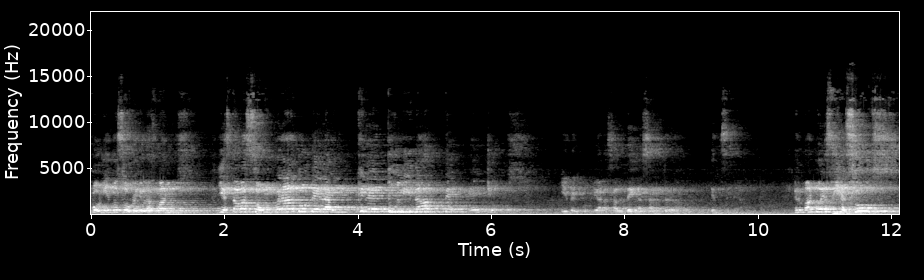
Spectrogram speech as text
poniendo sobre ellos las manos y estaba asombrado de la incredulidad de ellos. Y recurría a las aldeas alrededor enseñar. Hermano, es Jesús.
